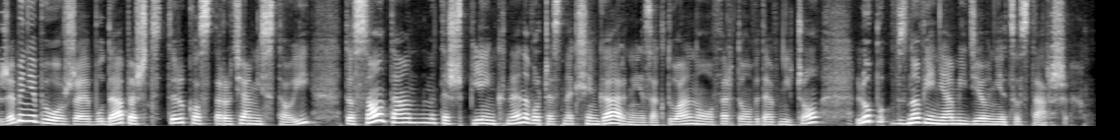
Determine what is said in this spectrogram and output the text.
żeby nie było, że Budapeszt tylko starociami stoi, to są tam też piękne, nowoczesne księgarnie z aktualną ofertą wydawniczą lub wznowieniami dzieł nieco starszych.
